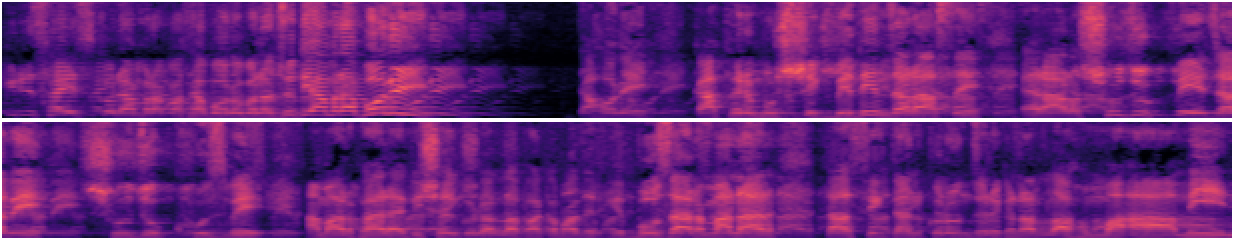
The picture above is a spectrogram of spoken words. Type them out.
ক্রিটিসাইজ করে আমরা কথা বলব না। যদি আমরা বলি, তাহলে কাফের, মুশরিক, বেদিন যারা আছে, এরা আরও সুযোগ পেয়ে যাবে, সুযোগ খুঁজবে। আমার ভাইরা বিষয়গুলো আল্লাহ পাক আমাদেরকে বোঝার, মানার তাফিক দান করুন। জোরে কেন, আল্লাহুম্মা আমিন।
